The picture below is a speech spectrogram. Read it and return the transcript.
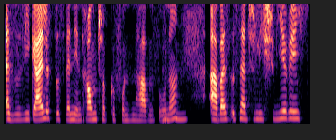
also wie geil ist das, wenn die einen Traumjob gefunden haben, so, ne? Mhm. Aber es ist natürlich schwierig,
